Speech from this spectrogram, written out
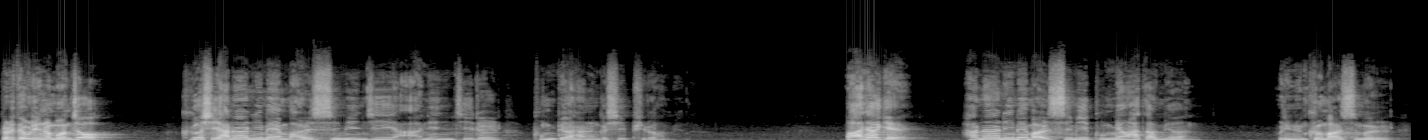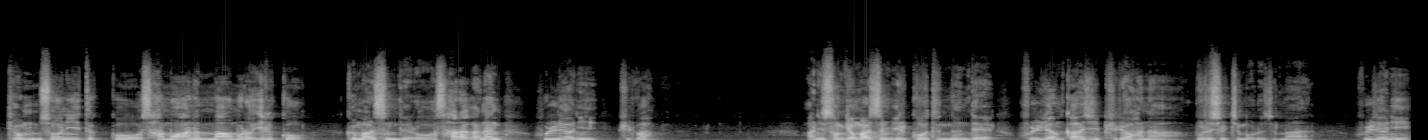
그럴 때 우리는 먼저 그것이 하나님의 말씀인지 아닌지를 분별하는 것이 필요합니다. 만약에 하나님의 말씀이 분명하다면 우리는 그 말씀을 겸손히 듣고 사모하는 마음으로 읽고 그 말씀대로 살아가는 훈련이 필요합니다. 아니, 성경 말씀 읽고 듣는데 훈련까지 필요하나 물으실지 모르지만 훈련이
